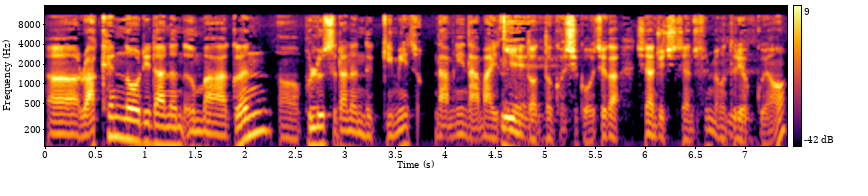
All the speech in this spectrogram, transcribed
어, 락앤롤이라는 음악은 어, 블루스라는 느낌이 남이 남아 있던 예. 것이고 제가 지난주 지난주 설명을 드렸고요.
